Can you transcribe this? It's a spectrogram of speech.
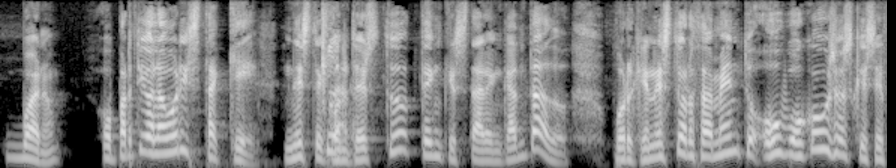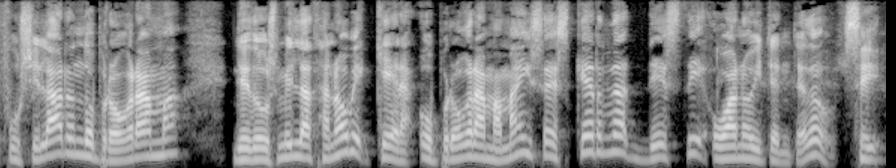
bueno, o Partido Laborista que, neste claro. contexto, ten que estar encantado, porque neste orzamento houbo cousas que se fusilaron do programa de 2019, que era o programa máis á esquerda desde o ano 82. Sí,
